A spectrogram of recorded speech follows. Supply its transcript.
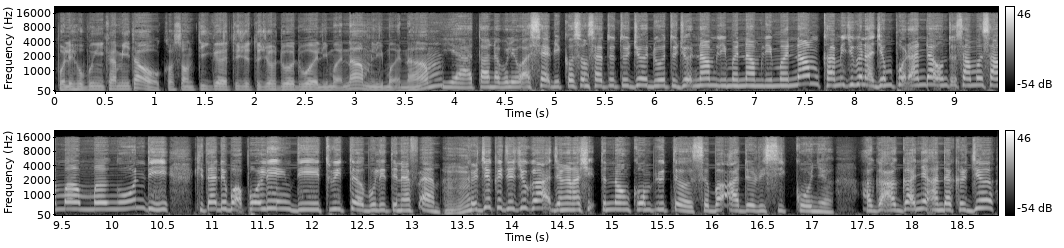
boleh hubungi kami tahu 0377225656. Ya, atau anda boleh WhatsApp di 0172765656. Kami juga nak jemput anda untuk untuk sama-sama mengundi. Kita ada buat polling di Twitter Bulletin FM. Mm-hmm. Kerja-kerja juga jangan asyik tenung komputer sebab ada risikonya. Agak-agaknya anda kerja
